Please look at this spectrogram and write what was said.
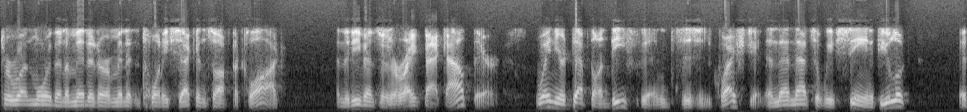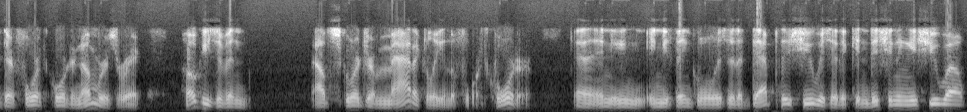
to run more than a minute or a minute and 20 seconds off the clock, and the defenses are right back out there. When your depth on defense is in question, and then that's what we've seen. If you look at their fourth quarter numbers, Rick, Hokies have been outscored dramatically in the fourth quarter. And, and, and you think, well, is it a depth issue? Is it a conditioning issue? Well,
